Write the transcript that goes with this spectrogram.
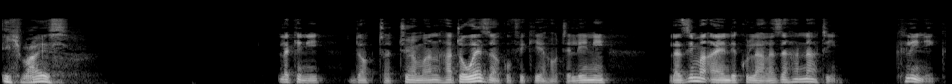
Ich weiß. lakini dr turman hatoweza kufikia hotelini lazima aende kulala zahanati clinic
